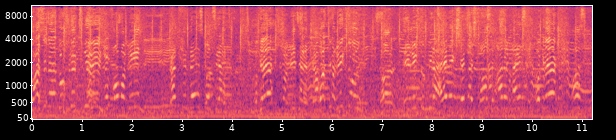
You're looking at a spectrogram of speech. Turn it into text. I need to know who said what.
Speaker 1: Was
Speaker 2: Ja. Weiß ich nicht, wo fliegst du hin?
Speaker 1: Wir fahren nach Wien. Köpfchen Bass Konzert.
Speaker 2: Okay?
Speaker 1: Wien ja.
Speaker 2: Was für Richtung?
Speaker 1: ja. Die Richtung wieder Heiligstädter Straße 31.
Speaker 2: Okay?
Speaker 1: Was?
